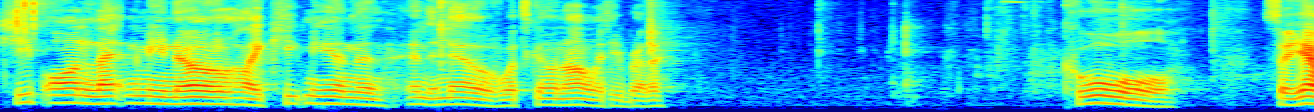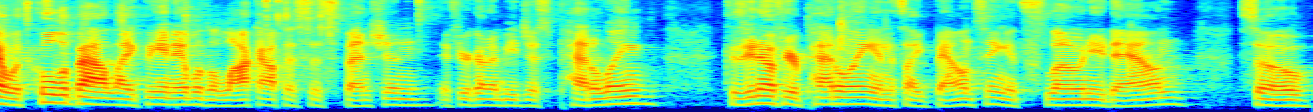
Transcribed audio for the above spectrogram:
Keep on letting me know, like keep me in the in the know of what's going on with you, brother. Cool. So yeah, what's cool about like being able to lock out the suspension if you're gonna be just pedaling, because you know if you're pedaling and it's like bouncing, it's slowing you down. So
